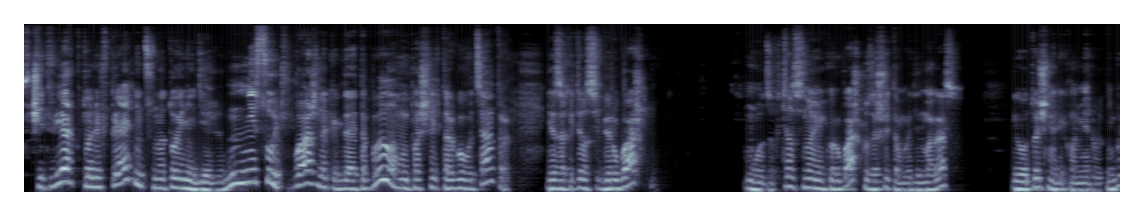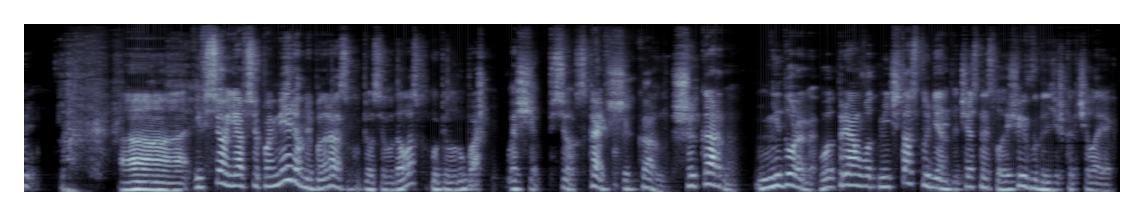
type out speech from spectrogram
в четверг, то ли в пятницу на той неделе. Ну, не суть, важно, когда это было. Мы пошли в торговый центр, я захотел себе рубашку. Вот, захотел себе новенькую рубашку, зашли там в один магаз. Его точно рекламировать не будем. А, и все, я все померил, мне понравилось, купил себе водолазку, купил рубашку. Вообще, все, с кайфом. Шикарно. Шикарно. Недорого. Вот прям вот мечта студента, честное слово. Еще и выглядишь как человек.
